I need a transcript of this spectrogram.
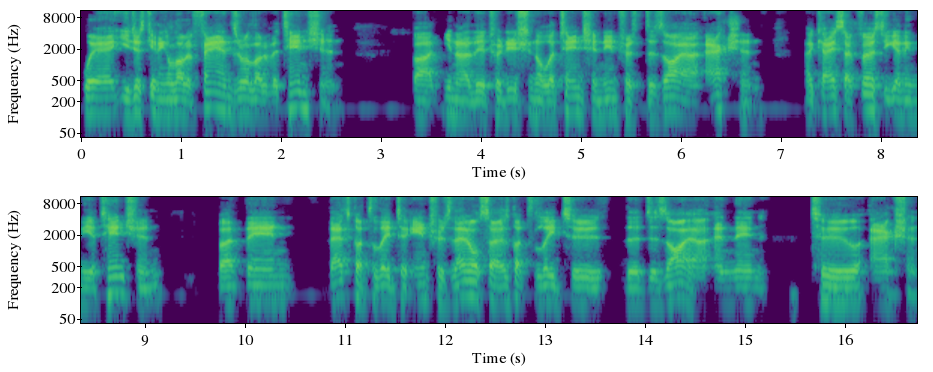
Where you're just getting a lot of fans or a lot of attention but you know, the traditional attention, interest, desire, action. Okay, so first you're getting the attention, but then that's got to lead to interest. That also has got to lead to the desire and then to action.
